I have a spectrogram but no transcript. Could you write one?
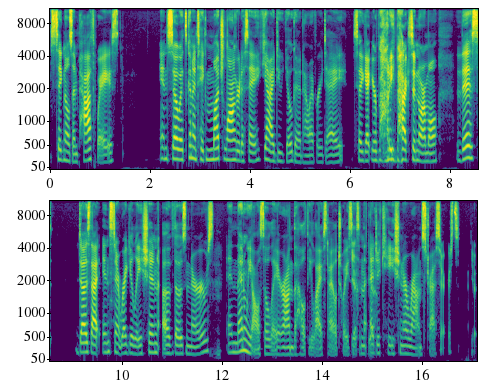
signals and pathways. And so it's going to take much longer to say, yeah, I do yoga now every day to get your body back to normal. This does that instant regulation of those nerves. And then we also layer on the healthy lifestyle choices Yeah, and the yeah. education around stressors. Yep.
